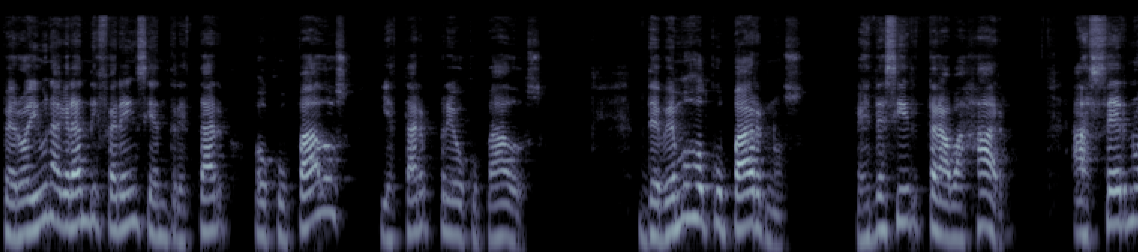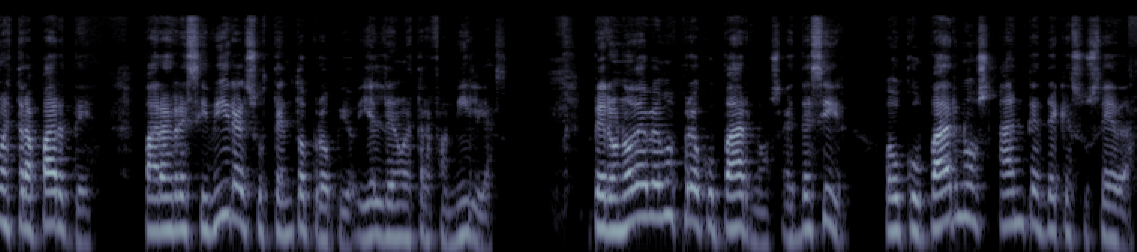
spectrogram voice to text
pero hay una gran diferencia entre estar ocupados y estar preocupados. Debemos ocuparnos, es decir, trabajar, hacer nuestra parte para recibir el sustento propio y el de nuestras familias. Pero no debemos preocuparnos, es decir, ocuparnos antes de que suceda.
